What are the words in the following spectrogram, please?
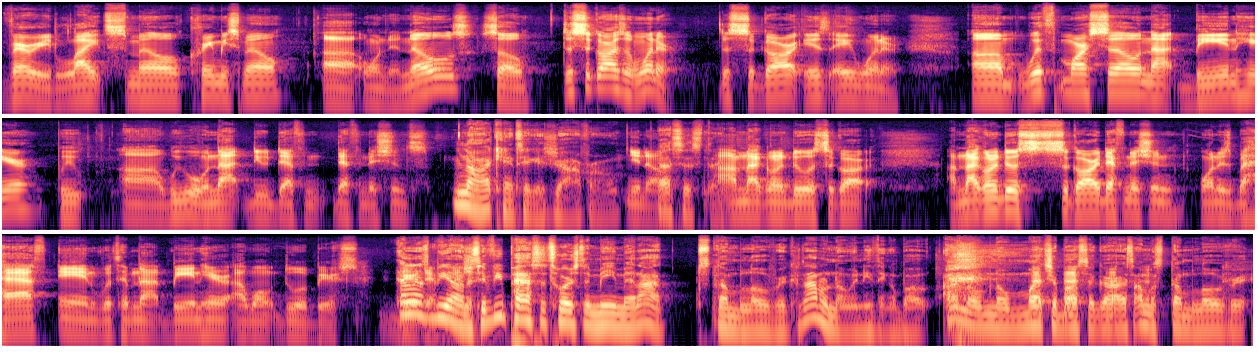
very light smell, creamy smell uh, on the nose. So this cigar is a winner. This cigar is a winner. Um, with Marcel not being here, we uh, we will not do defin- definitions. No, I can't take his job from him. You know, that's his thing. I'm not going to do a cigar. I'm not going to do a cigar definition on his behalf, and with him not being here, I won't do a beer. and let's be honest, if you pass the torch to me, man, I stumble over it because I don't know anything about. I don't know much about cigars. I'm gonna stumble over it.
